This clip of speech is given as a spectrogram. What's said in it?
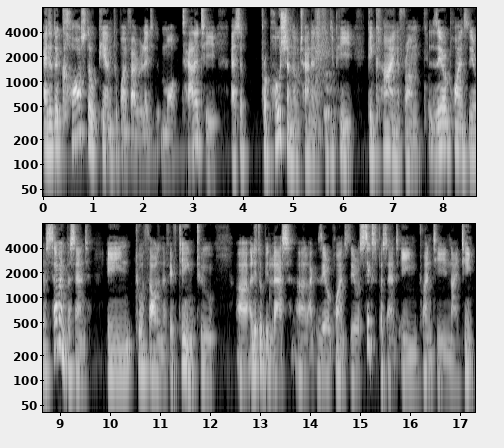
And the cost of PM 2.5 related mortality as a proportion of China's GDP declined from 0.07% in 2015 to uh, a little bit less, uh, like 0.06% in 2019.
